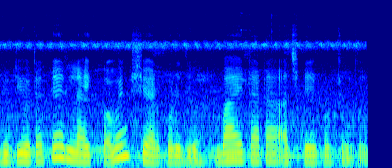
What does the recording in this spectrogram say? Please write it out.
ভিডিওটাকে লাইক, কমেন্ট, শেয়ার করে দিও। বাই, টাটা, আজকে এই পর্যন্তই।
